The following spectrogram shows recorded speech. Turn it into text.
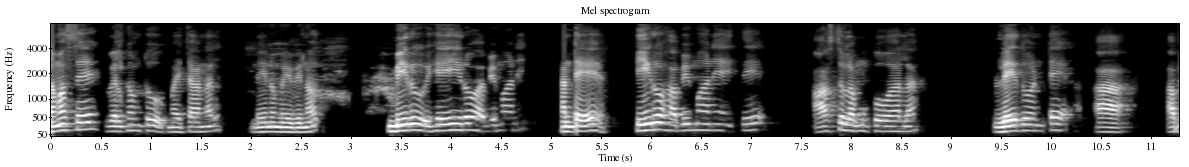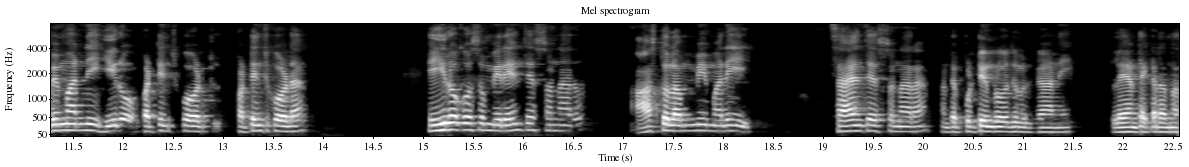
నమస్తే వెల్కమ్ టు మై ఛానల్. నేను మీ వినోద్. మీరు హే హీరో అభిమాని? అంటే హీరో అభిమాని అయితే ఆస్తులు అమ్ముకోవాలా? లేదు అంటే ఆ అభిమాని హీరో పట్టించుకో పట్టించుకోడా? హీరో కోసం మీరేం చేస్తున్నారు? ఆస్తులు అమ్మి మరీ సహాయం చేస్తున్నారా? అంటే పుట్టినరోజులకు కానీ లేదంటే ఎక్కడన్నా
